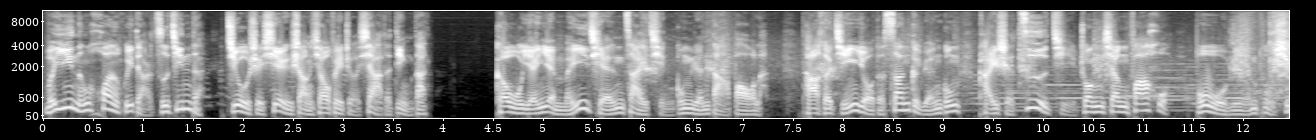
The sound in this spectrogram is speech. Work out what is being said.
唯一能换回点资金的，就是线上消费者下的订单。可武妍妍没钱再请工人打包了，她和仅有的三个员工开始自己装箱发货，不眠不休。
